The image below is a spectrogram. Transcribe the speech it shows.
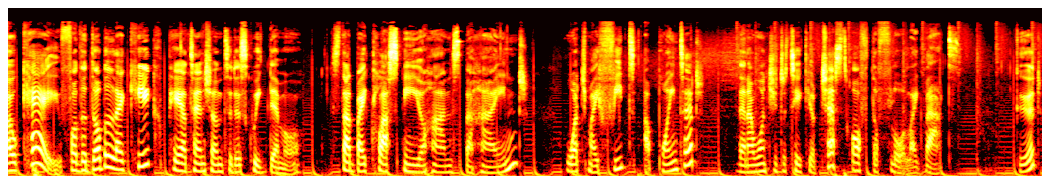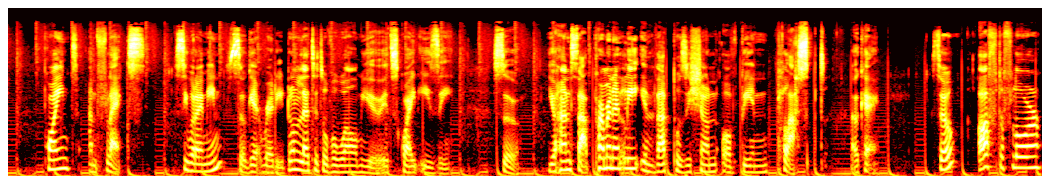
Okay, for the double leg kick, pay attention to this quick demo. Start by clasping your hands behind. Watch my feet are pointed. Then I want you to take your chest off the floor like that. Good. Point and flex. See what I mean? So get ready. Don't let it overwhelm you. It's quite easy. So your hands are permanently in that position of being clasped. Okay. So off the floor,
